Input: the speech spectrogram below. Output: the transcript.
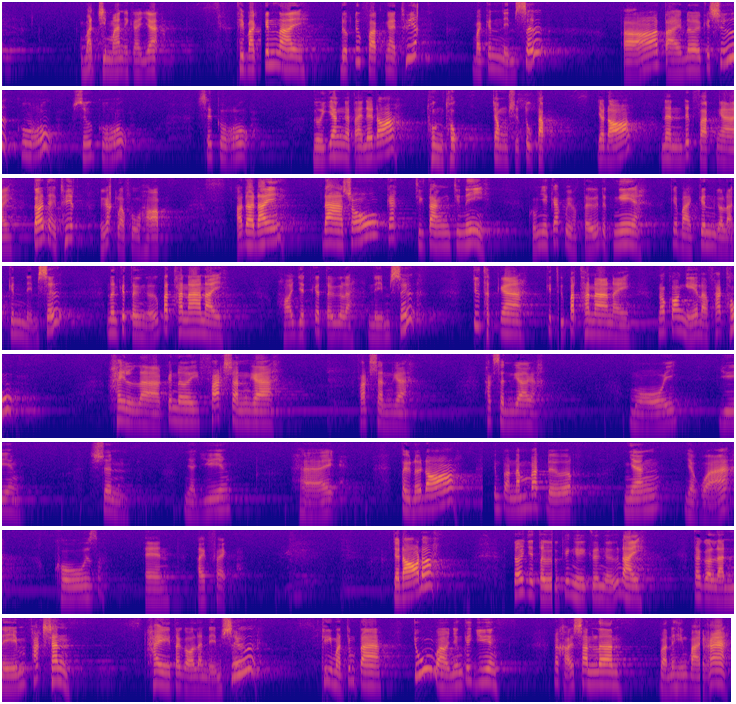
Majjhima thì bài kinh này được Đức Phật ngài thuyết, bài kinh niệm xứ ở tại nơi cái xứ Kuru xứ Kuru xứ Kuru người dân ở tại nơi đó thuần thục trong sự tu tập. Do đó nên Đức Phật ngài tới đây thuyết rất là phù hợp. Ở đời đây, đa số các chư tăng, chư ni cũng như các vị phật tử được nghe cái bài kinh gọi là kinh niệm xứ. Nên cái từ ngữ Patthana này, họ dịch cái từ là niệm xứ. Chứ thực ra cái chữ Patthana này nó có nghĩa là phát thú hay là cái nơi phát sanh ra phát sanh ra phát sinh ra mỗi duyên sinh nhà duyên hệ. Từ nơi đó chúng ta nắm bắt được nhân và quả cause and effect. Do đó đó tới từ cái ngữ, cái ngữ này ta gọi là niệm phát sanh, hay ta gọi là niệm xứ. Khi mà chúng ta trú vào những cái duyên, nó khởi sanh lên và nó hiện bài ra,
